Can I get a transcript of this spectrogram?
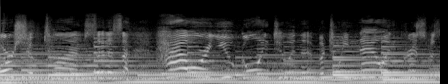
Worship time set aside. How are you going to, in the, between now and Christmas,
